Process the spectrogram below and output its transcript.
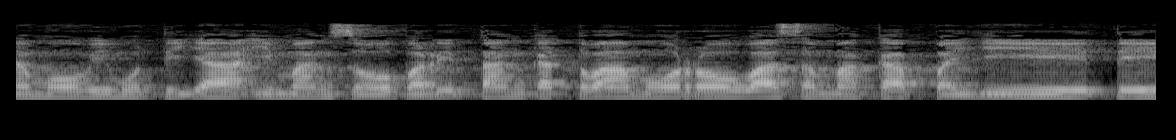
นะโมวิมุตติยาอิมังโสปริตังกัตวาโมโรวาสมกัปปยิติ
